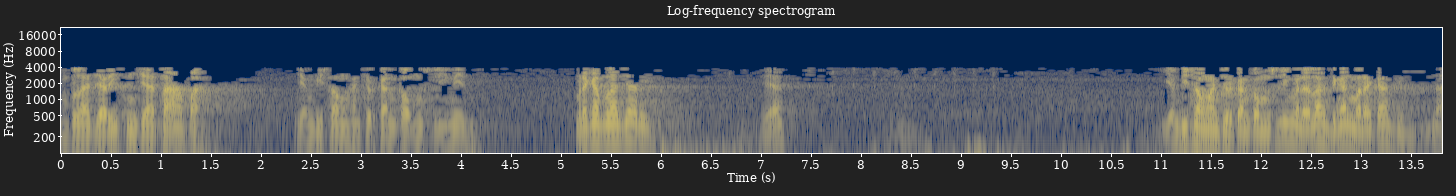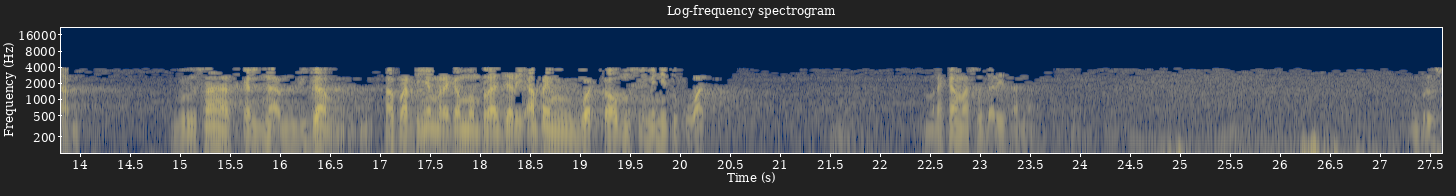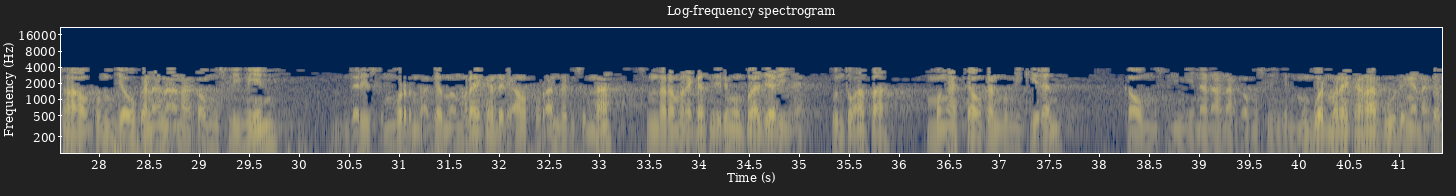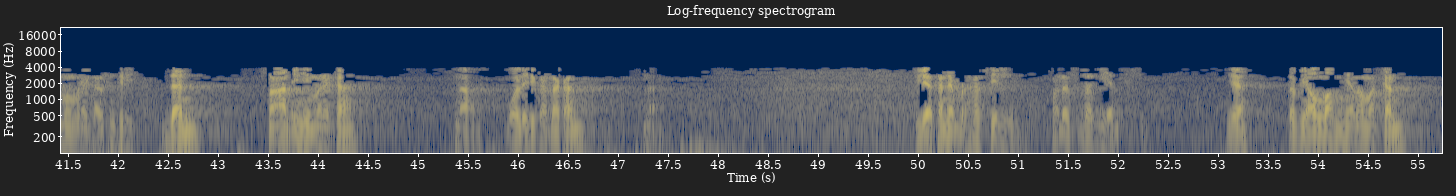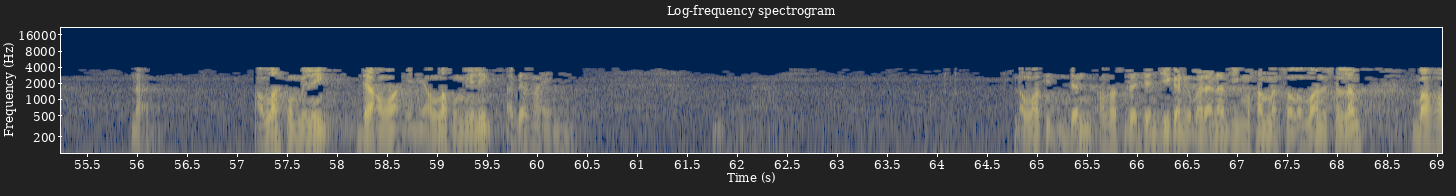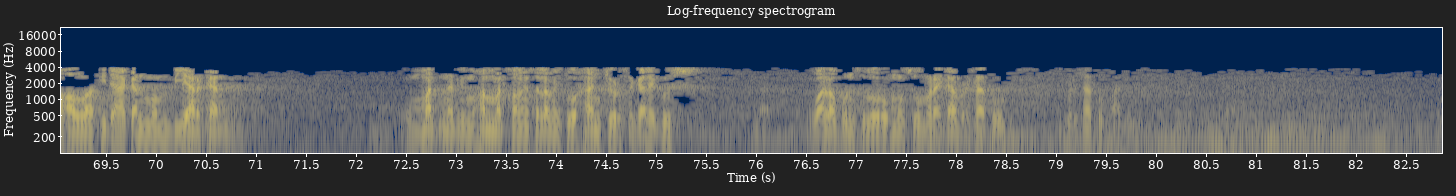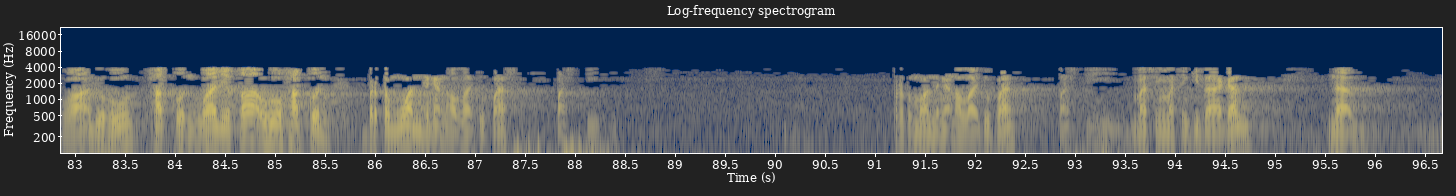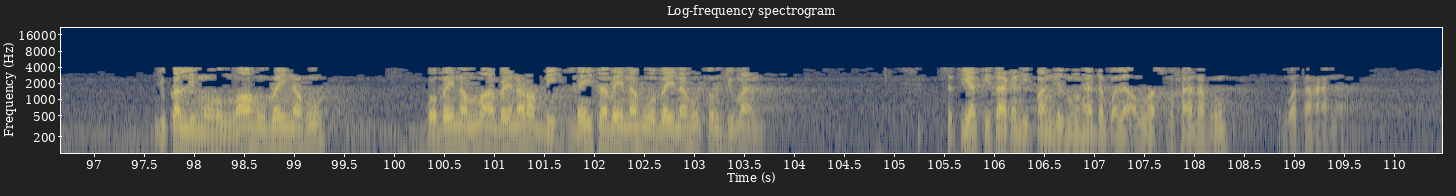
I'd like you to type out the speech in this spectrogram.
mempelajari senjata apa yang bisa menghancurkan kaum muslimin. Mereka pelajari, ya. Yang bisa menghancurkan kaum muslimin adalah dengan mereka di, nah, berusaha sekali. Nah, juga apa artinya mereka mempelajari apa yang membuat kaum muslimin itu kuat. Mereka masuk dari sana. Berusaha untuk menjauhkan anak-anak kaum muslimin dari sumber agama mereka dari Al-Quran dan Sunnah, sementara mereka sendiri mempelajarinya. Untuk apa? Mengacaukan pemikiran kaum muslimin, anak-anak kaum muslimin, membuat mereka ragu dengan agama mereka sendiri. Dan saat ini mereka, nah, boleh dikatakan, nah, kelihatannya berhasil pada sebagian sisi. Ya, tapi Allah menyelamatkan. Nah, Allah pemilik dakwah ini, Allah pemilik agama ini. Dan Allah dan Allah sudah janjikan kepada Nabi Muhammad SAW bahwa Allah tidak akan membiarkan umat Nabi Muhammad SAW itu hancur sekaligus, walaupun seluruh musuh mereka bersatu bersatu padu. Wa'duhu hakun, wa liqa'uhu hakun. Pertemuan dengan Allah itu pas pasti. Pertemuan dengan Allah itu pas pasti. Masing-masing kita akan nah yukallimuhullahu bainahu wa bainallah baina rabbi laisa bainahu wa bainahu turjuman. Setiap kita akan dipanggil menghadap oleh Allah Subhanahu wa taala.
